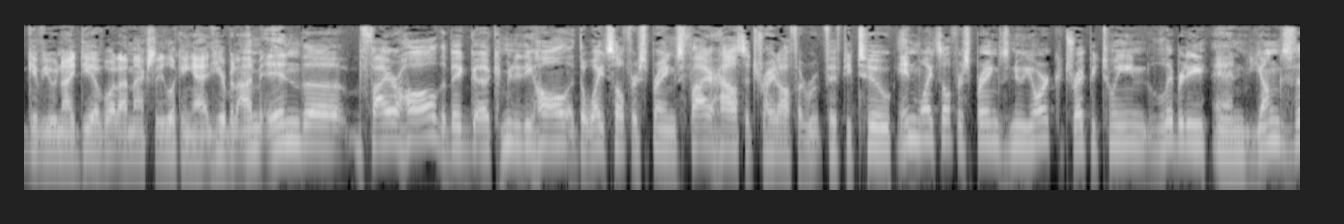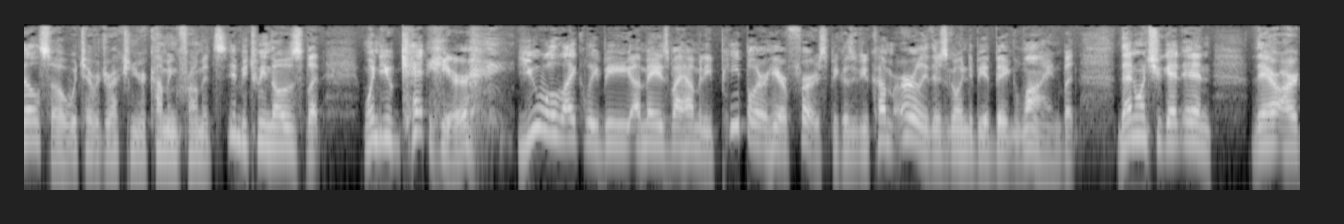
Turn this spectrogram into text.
give you an idea of what I'm actually looking at here. But I'm in the fire hall, the big uh, community hall at the White Sulphur Springs Firehouse. It's right off of Route 52 in White Sulphur Springs, New York. It's right between Liberty and Youngsville. So whichever direction you're coming from, it's in between those. But when you get here, you will likely be amazed by how many people are here first, because if you come early, there's going to be a big line. But then once you get in, there are,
